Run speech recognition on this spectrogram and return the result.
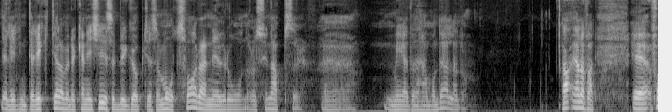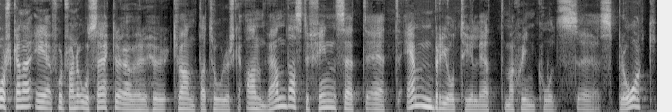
eller inte riktiga, men du kan i kisel bygga upp det som motsvarar neuroner och synapser eh, med den här modellen. Då. Ja, i alla fall. Eh, forskarna är fortfarande osäkra över hur kvantdatorer ska användas. Det finns ett, ett embryo till ett maskinkodsspråk.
